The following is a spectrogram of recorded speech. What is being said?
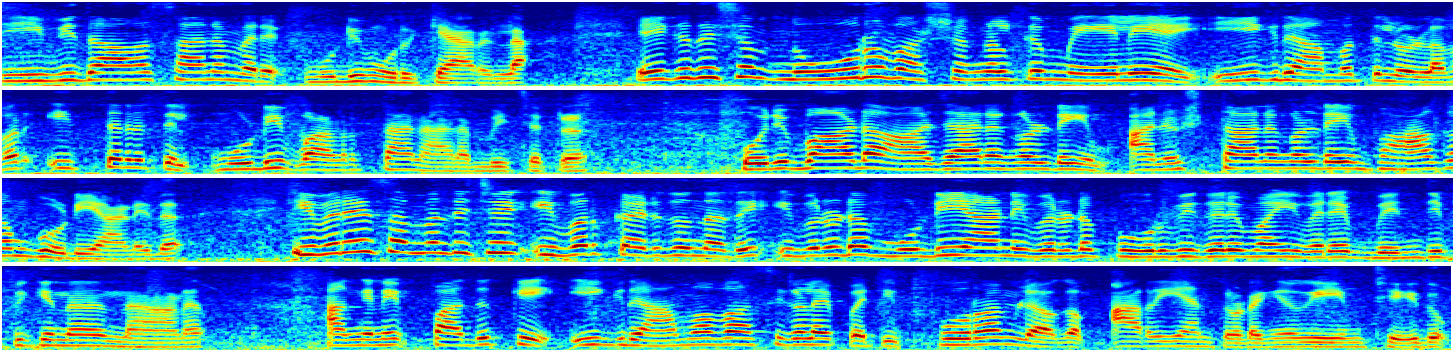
ജീവിതാവസാനം വരെ മുടി മുറിക്കാറില്ല. ഏകദേശം നൂറ് വർഷങ്ങൾക്ക് മേലെയായി ഈ ഗ്രാമത്തിലുള്ളവർ ഇത്തരത്തിൽ മുടി വളർത്താൻ ആരംഭിച്ചിട്ടുണ്ട്. ഒരുപാട് ആചാരങ്ങളുടെയും അനുഷ്ഠാനങ്ങളുടെയും ഭാഗം കൂടിയാണിത്. ഇവരെ സംബന്ധിച്ച് ഇവർ കരുതുന്നത് ഇവരുടെ മുടിയാണ് ഇവരുടെ പൂർവികരുമായി ഇവരെ ബന്ധിപ്പിക്കുന്നതെന്നാണ്. അങ്ങനെ പതുക്കെ ഈ ഗ്രാമവാസികളെ പറ്റി പുറം ലോകം അറിയാൻ തുടങ്ങുകയും ചെയ്തു.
